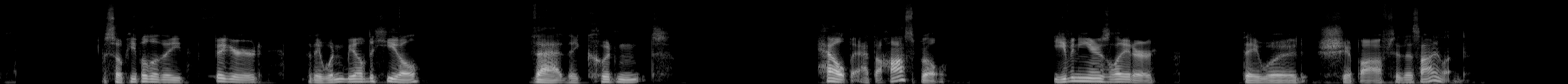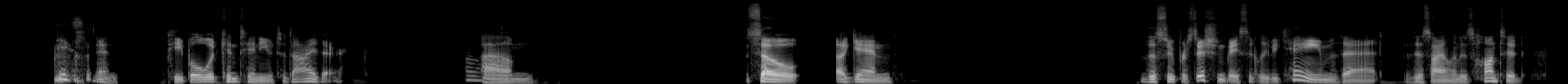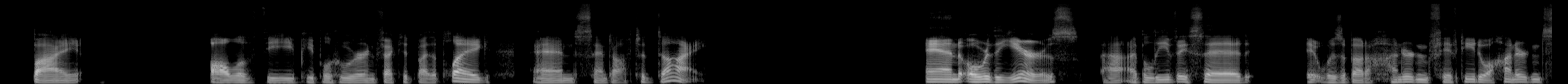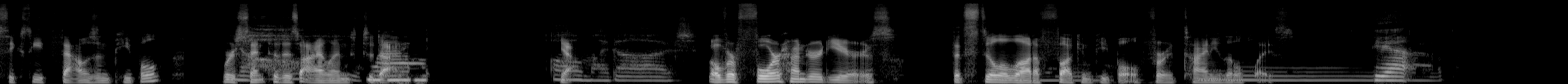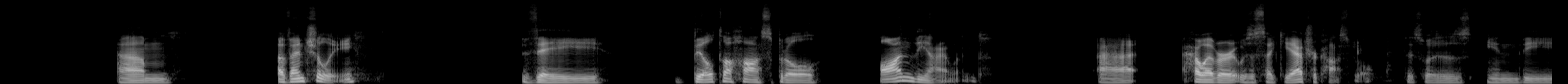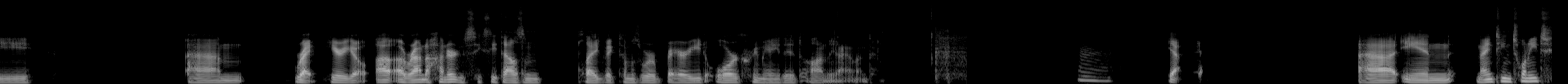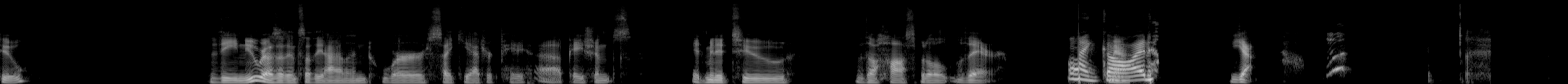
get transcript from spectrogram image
So people that they figured that they wouldn't be able to heal, that they couldn't help at the hospital, even years later, they would ship off to this island. Yes. and people would continue to die there. Oh. Um so again the superstition basically became that this island is haunted by all of the people who were infected by the plague and sent off to die. And over the years, uh, I believe they said it was about 150 to 160,000 people were sent to this island No. to die. Wow. Yeah. Oh my gosh. Over 400 years. That's still a lot of fucking people for a tiny little place. Yeah. Um, eventually, they built a hospital on the island. Uh, however, it was a psychiatric hospital. This was in the um, right here you go. Uh, around 160,000 plague victims were buried or cremated on the island. Hmm. Uh, in 1922, the new residents of the island were psychiatric pa- uh, patients admitted to the hospital there. Oh my god. Yeah.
